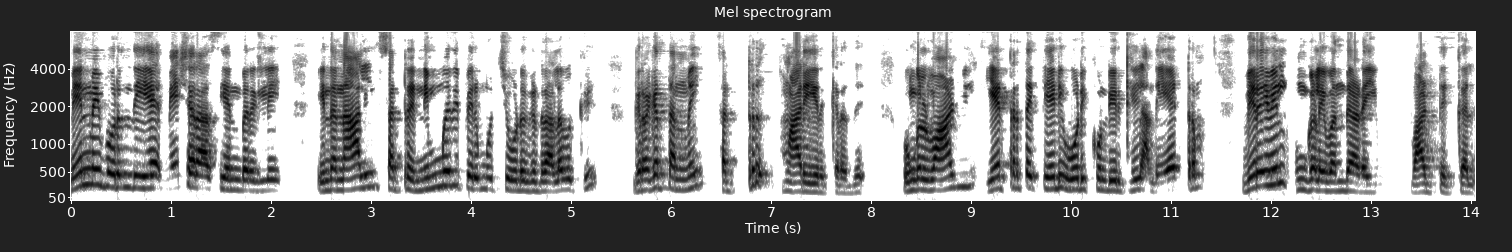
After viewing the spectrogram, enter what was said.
மேன்மை பொருந்திய மேஷராசி என்பர்களே இந்த நாளில் சற்று நிம்மதி பெருமூச்சு விடுகின்ற அளவுக்கு கிரகத்தன்மை சற்று மாறியிருக்கிறது. உங்கள் வாழ்வில் ஏற்றத்தை தேடி ஓடிக்கொண்டிருக்கீர்கள் அந்த ஏற்றம் விரைவில் உங்களை வந்து அடையும். வாழ்த்துக்கள்.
